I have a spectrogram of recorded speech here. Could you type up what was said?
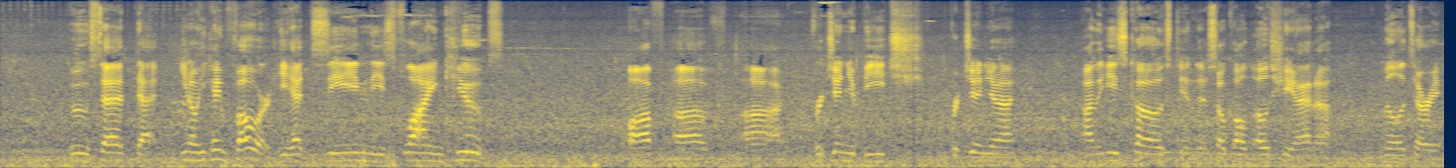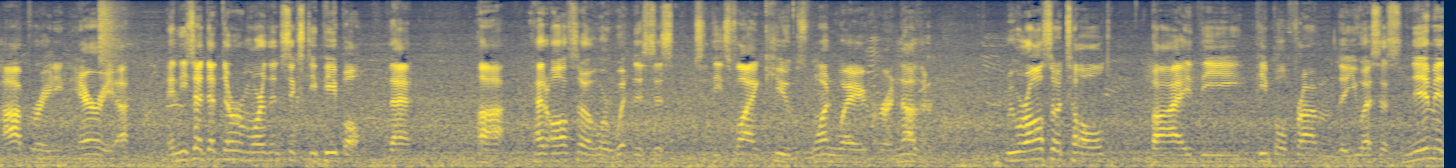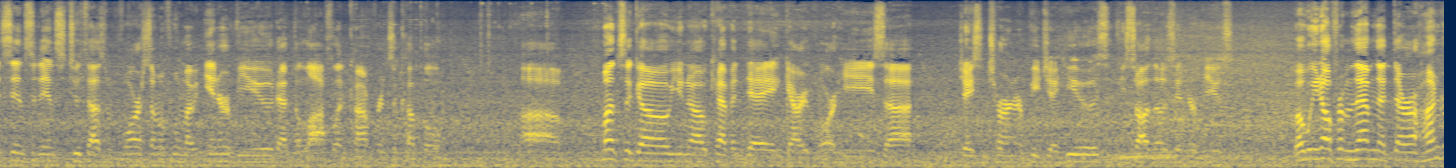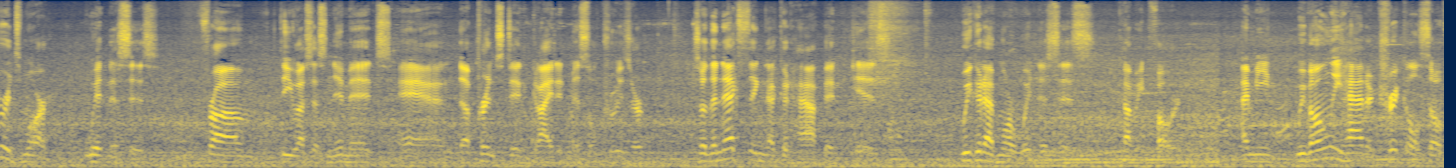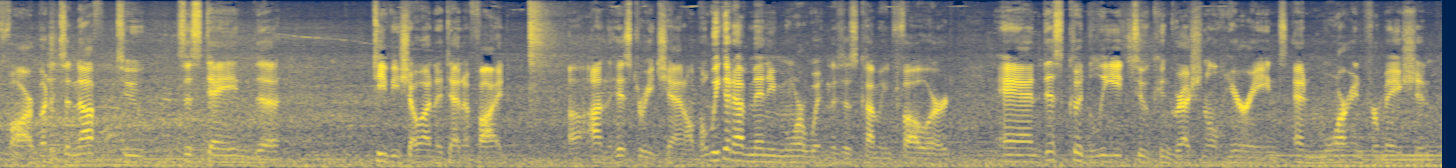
who said that, you know, he came forward. He had seen these flying cubes off of uh, Virginia Beach, Virginia, on the East Coast in the so called Oceana military operating area. And he said that there were more than 60 people that uh, had also were witnesses to these flying cubes one way or another. We were also told by the people from the USS Nimitz incidents 2004, some of whom I've interviewed at the Laughlin conference a couple uh, months ago. You know, Kevin Day and Gary Voorhis, uh, Jason Turner, PJ Hughes, if you saw those interviews. But we know from them that there are hundreds more witnesses from the USS Nimitz and the Princeton guided missile cruiser. So the next thing that could happen is we could have more witnesses coming forward. I mean, we've only had a trickle so far, but it's enough to sustain the TV show Unidentified uh, on the History Channel. But we could have many more witnesses coming forward, and this could lead to congressional hearings and more information.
